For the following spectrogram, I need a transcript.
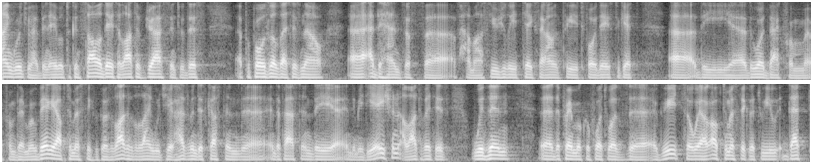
language. We have been able to consolidate a lot of drafts into this proposal that is now at the hands of, of, Hamas. Usually it takes around three to four days to get uh, the uh, the word back from from them. We're very optimistic because a lot of the language here has been discussed in the, in the past in the in the mediation. A lot of it is within uh, the framework of what was uh, agreed. So we are optimistic that we that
